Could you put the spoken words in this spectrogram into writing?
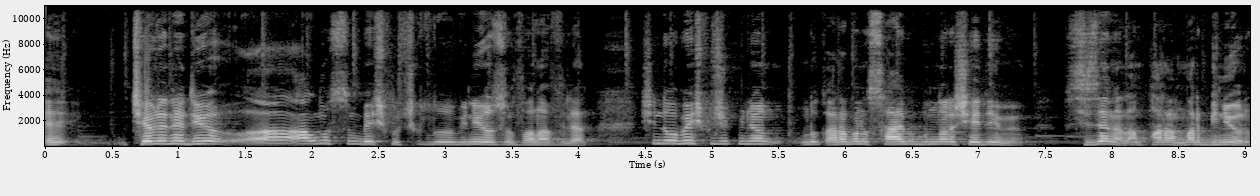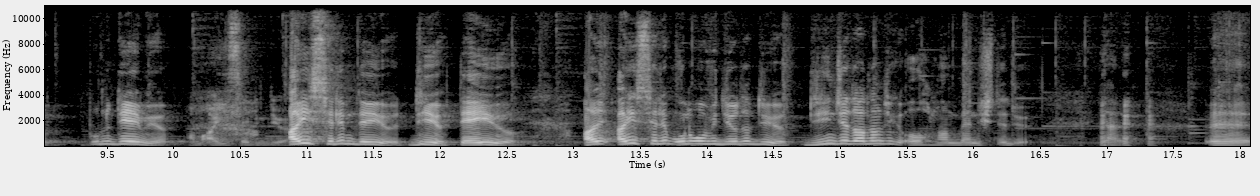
E, çevre ne diyor? Aa, almışsın beş buçukluğu biniyorsun falan filan. Şimdi o beş buçuk milyonluk arabanın sahibi bunlara şey diyemiyor. Size ne lan param var biniyorum. Bunu diyemiyor. Ama ayı Selim diyor. Ayı Selim diyor, diyor, değiyor. Ay, Ayı Selim onu o videoda diyor. Deyince de adam diyor ki oh lan ben işte diyor. Yani e,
